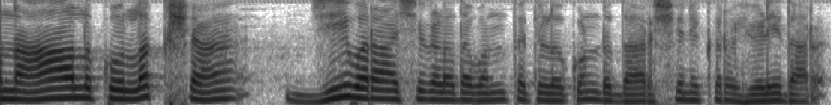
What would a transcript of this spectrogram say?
ನಾಲ್ಕು ಲಕ್ಷ ಜೀವರಾಶಿಗಳದವಂತ ತಿಳ್ಕೊಂಡು ದಾರ್ಶನಿಕರು ಹೇಳಿದ್ದಾರೆ.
